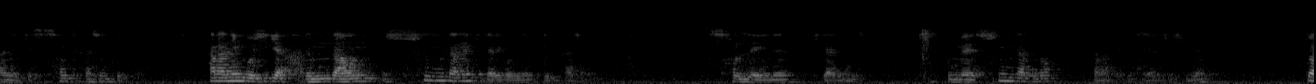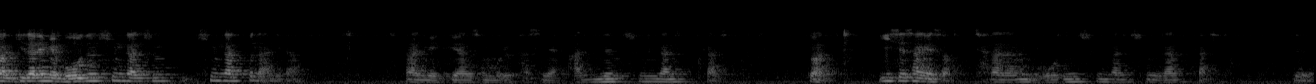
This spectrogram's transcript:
하나님께서 선택하신 그때, 하나님 보시기에 아름다운 순간을 기다리고 있는 그 가정에 설레이는 기다림이 기쁨의 순간으로 변화되게 하여 주시며 또한 기다림의 모든 순간 순, 순간뿐 아니라 하나님의 귀한 선물을 가슴에 안는 순간까지 또한 이 세상에서 자라나는 모든 순간순간까지도 늘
